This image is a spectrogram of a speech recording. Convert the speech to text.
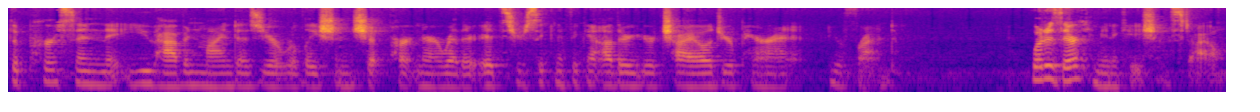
the person that you have in mind as your relationship partner, whether it's your significant other, your child, your parent, your friend. What is their communication style?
